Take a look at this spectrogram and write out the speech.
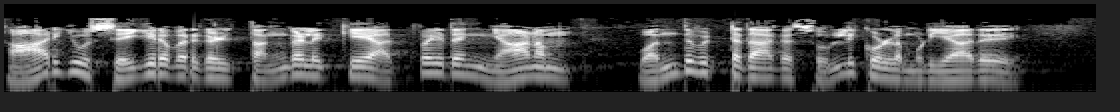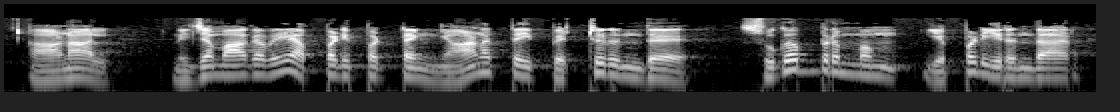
ஆர்யூ செய்கிறவர்கள் தங்களுக்கே அத்வைத ஞானம் வந்துவிட்டதாக சொல்லிக் கொள்ள முடியாது. ஆனால் நிஜமாகவே அப்படிப்பட்ட ஞானத்தை பெற்றிருந்த சுகபிரம்மம் எப்படி இருந்தார்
